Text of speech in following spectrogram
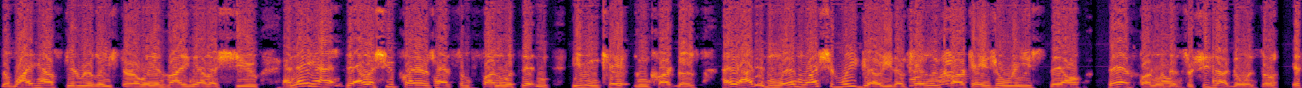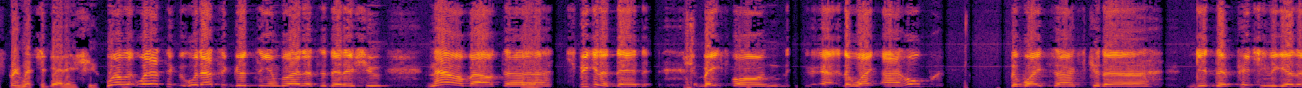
The White House did release they're only inviting LSU and they had the LSU players had some fun with it and even Caitlin Clark goes, Hey, I didn't win, why should we go? You know, Caitlin Clark, Angel Reese, they all they had fun with it, so she's not going, so it's pretty much a dead issue. Well, well, that's a well, that's a good thing. I'm glad that's a dead issue. Now about uh, speaking of dead baseball, and uh, the white. I hope the White Sox could uh, get their pitching together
